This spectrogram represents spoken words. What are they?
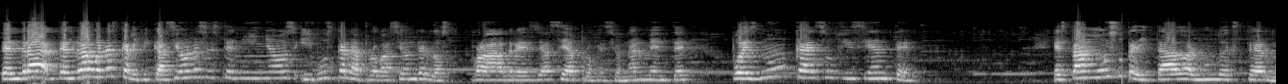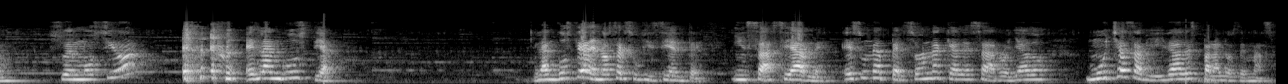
Tendrá, tendrá buenas calificaciones este niño y busca la aprobación de los padres, ya sea profesionalmente, pues nunca es suficiente. Está muy supeditado al mundo externo. Su emoción es la angustia. La angustia de no ser suficiente, insaciable. Es una persona que ha desarrollado muchas habilidades para los demás.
